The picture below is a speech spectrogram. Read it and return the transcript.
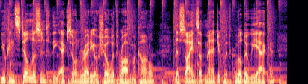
you can still listen to the Zone radio show with Rob McConnell, The Science of Magic with Gwilda Wiyaka,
